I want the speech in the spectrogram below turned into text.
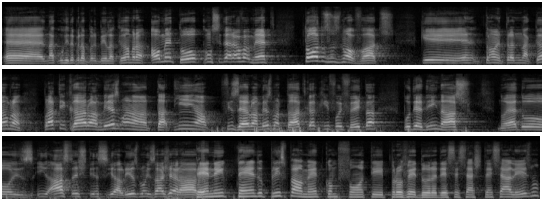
é, na corrida pela, pela Câmara aumentou consideravelmente. Todos os novatos que estão entrando na Câmara praticaram a mesma, tinha, fizeram a mesma tática que foi feita por Dedinho Inácio não é do assistencialismo exagerado. Tendo, tendo principalmente como fonte provedora desse assistencialismo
